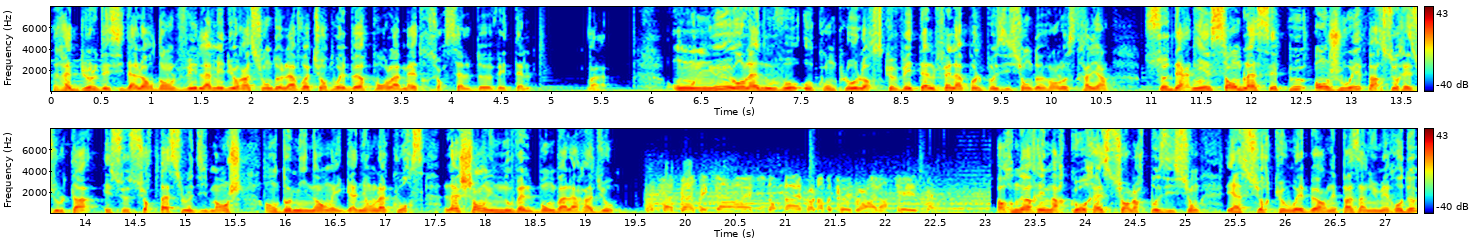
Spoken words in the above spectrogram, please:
Red Bull décide alors d'enlever l'amélioration de la voiture de Weber pour la mettre sur celle de Vettel. Voilà. On hurle à nouveau au complot lorsque Vettel fait la pole position devant l'Australien. Ce dernier semble assez peu enjoué par ce résultat et se surpasse le dimanche en dominant et gagnant la course, lâchant une nouvelle bombe à la radio. Horner et Marco restent sur leur position et assurent que Weber n'est pas un numéro 2,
